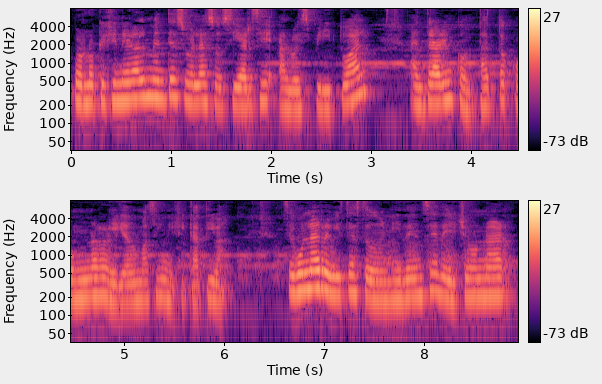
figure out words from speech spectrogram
por lo que generalmente suele asociarse a lo espiritual, a entrar en contacto con una realidad más significativa. Según la revista estadounidense The Journal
